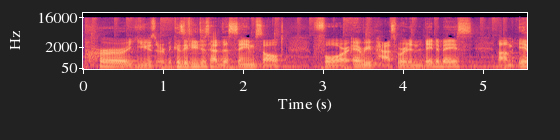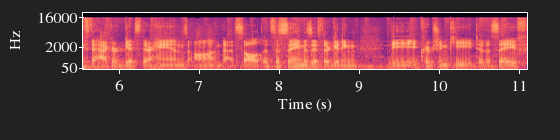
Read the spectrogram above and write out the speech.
per user, because if you just have the same salt for every password in the database, um, if the hacker gets their hands on that salt, it's the same as if they're getting the encryption key to the safe,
